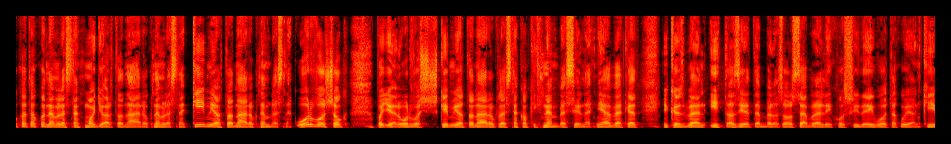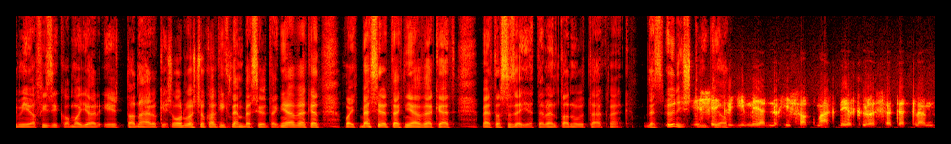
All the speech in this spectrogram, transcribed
fiatalokat, akkor nem lesznek magyar tanárok, nem lesznek kémia tanárok, nem lesznek orvosok, vagy olyan orvos és kémia tanárok lesznek, akik nem beszélnek nyelveket, miközben itt azért ebben az országban elég hosszú ideig voltak olyan kémia, fizika, magyar és tanárok és orvosok, akik nem beszéltek nyelveket, vagy beszéltek nyelveket, mert azt az egyetemen tanulták meg. De ezt ön is tudja. mérnöki szakmák nélkülözhetetlen.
